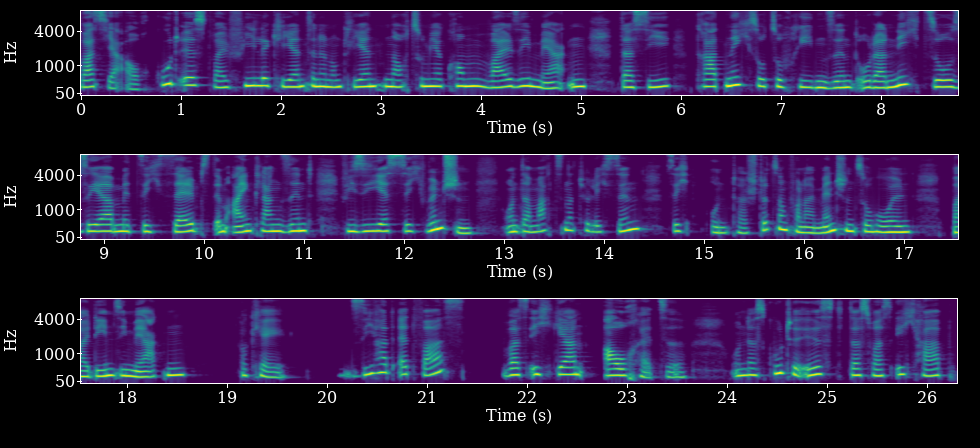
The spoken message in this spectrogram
was ja auch gut ist, weil viele Klientinnen und Klienten auch zu mir kommen, weil sie merken, dass sie gerade nicht so zufrieden sind oder nicht so sehr mit sich selbst im Einklang sind, wie sie es sich wünschen. Und da macht es natürlich Sinn, sich Unterstützung von einem Menschen zu holen, bei dem sie merken, okay, sie hat etwas, was ich gern auch hätte. Und das Gute ist, das, was ich habe,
